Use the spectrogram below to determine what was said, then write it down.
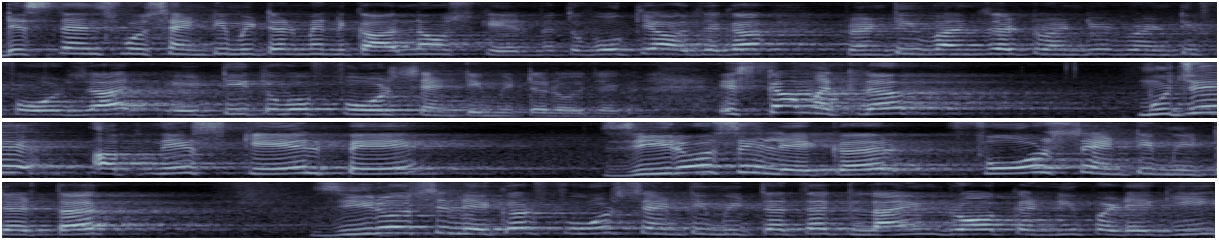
डिस्टेंस वो सेंटीमीटर में निकालना हो स्केल में तो वो क्या हो जाएगा? 21 वन ज़ार ट्वेंटी ट्वेंटी फोर ज़ार एटी तो वो फोर सेंटीमीटर हो जाएगा। इसका मतलब मुझे अपने स्केल पे ज़ीरो से लेकर फोर सेंटीमीटर तक ज़ीरो से लेकर फोर सेंटीमीटर तक लाइन ड्रॉ करनी पड़ेगी।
